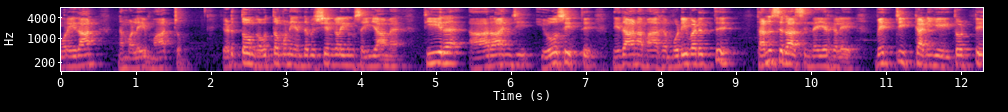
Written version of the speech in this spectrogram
முறைதான் நம்மளை மாற்றும். எடுத்தோம் கௌத்தமுன்னு எந்த விஷயங்களையும் செய்யாமல் தீர ஆராய்ஞ்சி யோசித்து நிதானமாக முடிவெடுத்து தனுசு ராசி நேயர்களே வெற்றி கனியை தொட்டு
